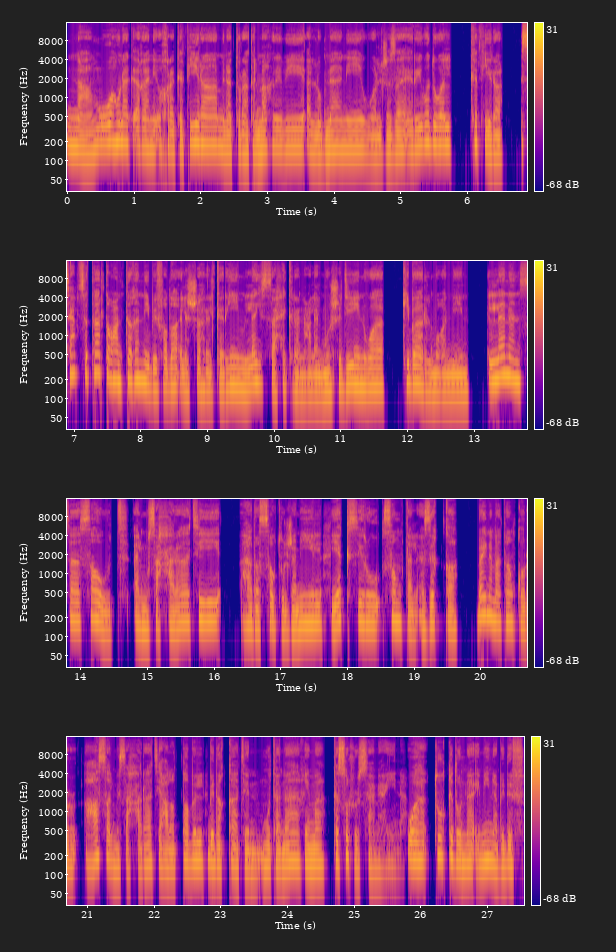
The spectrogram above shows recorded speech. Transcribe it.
نعم وهناك أغاني أخرى كثيرة من التراث المغربي اللبناني والجزائري ودول كثيرة. سي عبد الستار طبعا تغني بفضائل الشهر الكريم ليس حكرا على المنشدين وكبار المغنين. لا ننسى صوت المسحرات. هذا الصوت الجميل يكسر صمت الأزقة بينما تنقر عصا المسحرات على الطبل بدقات متناغمة تسر السامعين وتوقظ النائمين بدفء.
